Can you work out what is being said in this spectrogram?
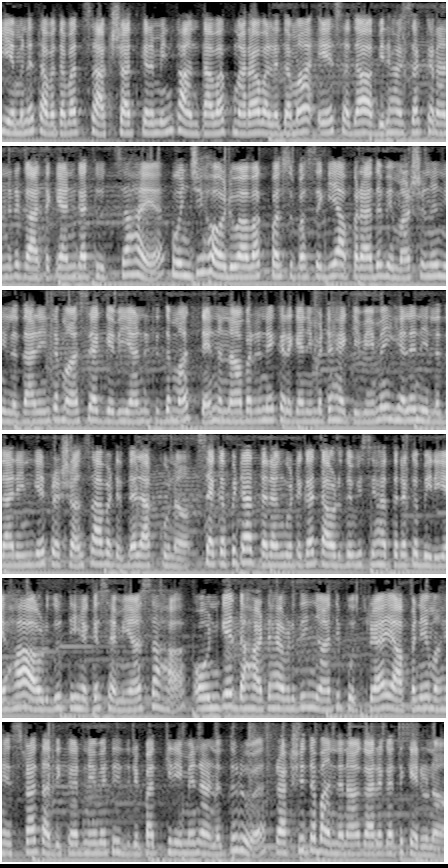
කියමන තව තවත් සාක්ෂාත් කරමින් කාන්තාවක් මරා වල දමා ඒ සදා අභිරහසක් කරන්නට ඝාතකයන් ගත් උත්සාහය පුංචි හෝඩුවාවක් පසුපස ගිය අපරාධ විමර්ශන නිලධාරීන්ට මාසයක් ගෙවී යන්නටද මත්තෙන් අනාවරණය කර ගැනීමට හැකිවීම ඉහළ නිලධාරීන්ගේ ප්‍රශංසාවටද ලක් වුණා. සැකපිට අත්තරංගොටගත් අවුරුදු 24ක බිරිය හා අවුරුදු 30ක සැමියා සහ ඔවුන්ගේ 18 හැවිරිදි ඥාති පුත්‍රයා යාපනයේ මහේස්ත්‍රාත් අධිකරණය වෙත ඉදිරිපත් කිරීමෙන් අනතුරුව රක්ෂිත බන්ධනාගාරගත කෙරුණා.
